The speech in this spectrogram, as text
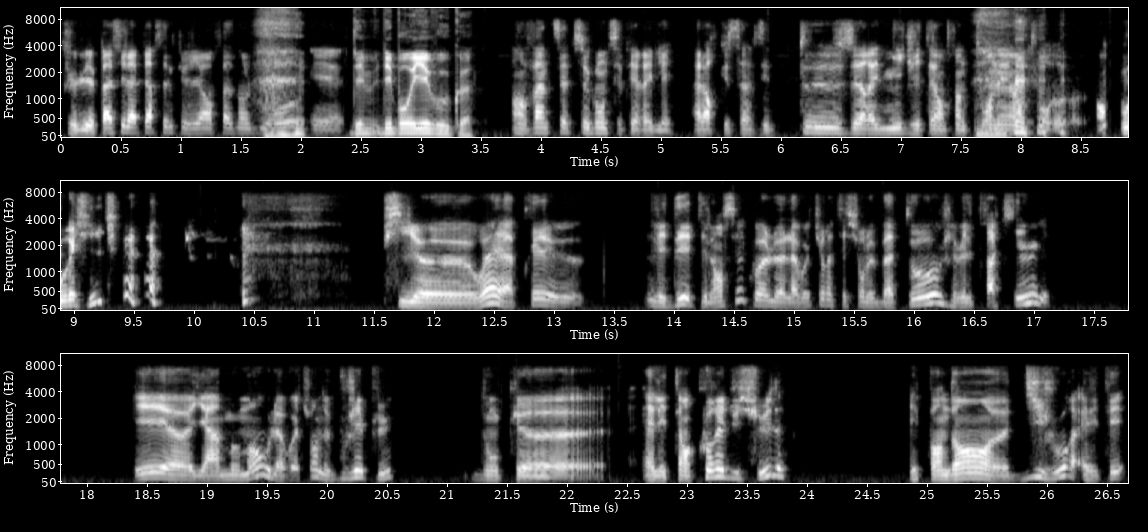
Je lui ai passé la personne que j'ai en face dans le bureau. et... Débrouillez-vous quoi en 27 secondes, c'était réglé. Alors que ça faisait deux heures et demie que j'étais en train de tourner en, tour, en Puis, euh, ouais, après, euh, les dés étaient lancés, quoi. la voiture était sur le bateau, j'avais le tracking. Et il y a un moment où la voiture ne bougeait plus. Donc, elle était en Corée du Sud. Et pendant dix jours, elle était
